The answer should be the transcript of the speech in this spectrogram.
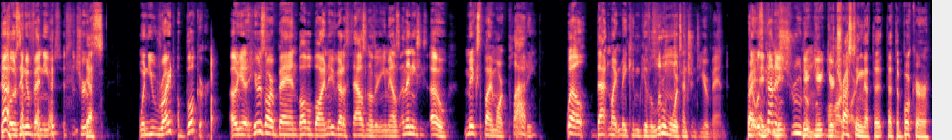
the closing of venues. It's the truth. Yes. When you write a booker, oh yeah, here's our band, blah blah blah. I know you've got a thousand other emails, and then he sees, oh, mixed by Mark Plati. Well, that might make him give a little more attention to your band. So Right. it was kind of shrewd. You're, you're, you're our trusting that the that the booker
